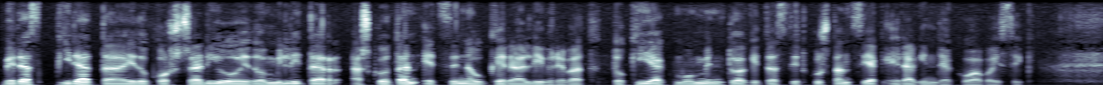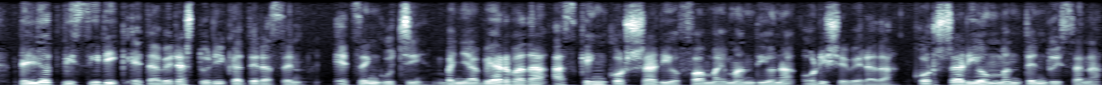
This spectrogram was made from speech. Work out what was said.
Beraz, pirata edo korsario edo militar askotan etzen aukera libre bat, tokiak, momentuak eta zirkustantziak eragindeakoa baizik. Pelot bizirik eta berasturik atera zen, etzen gutxi, baina behar bada azken korsario fama eman diona hori bera da. Korsario mantendu izana,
